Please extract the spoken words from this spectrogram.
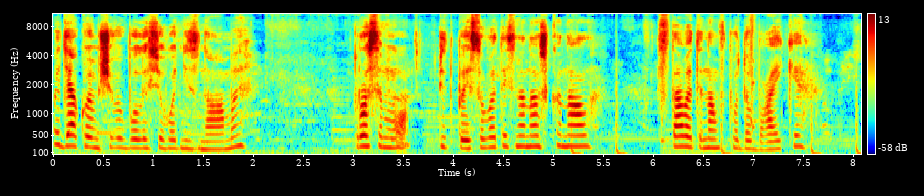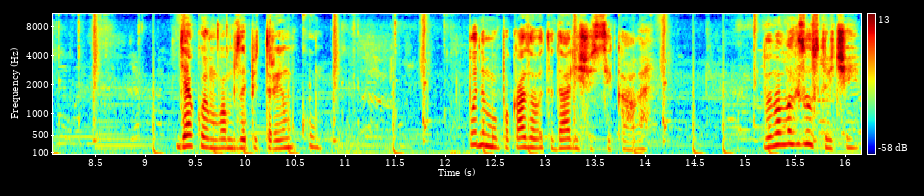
Ми дякуємо, що ви були сьогодні з нами. Просимо підписуватись на наш канал, ставити нам вподобайки. Дякуємо вам за підтримку. Будемо показувати далі щось цікаве. До нових зустрічей!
